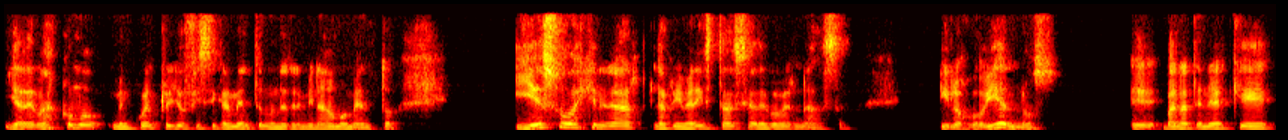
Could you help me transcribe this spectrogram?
y además cómo me encuentro yo físicamente en un determinado momento. Y eso va a generar la primera instancia de gobernanza. Y los gobiernos eh, van a tener que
